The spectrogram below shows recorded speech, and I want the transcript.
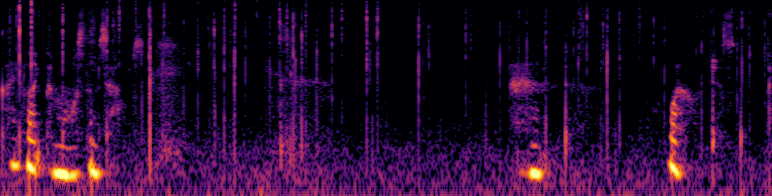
kind of like the moors themselves. And well, just I,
